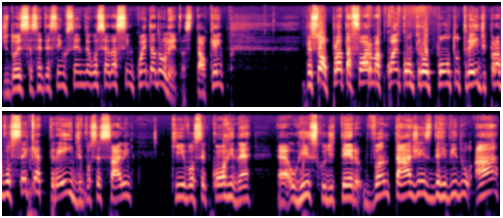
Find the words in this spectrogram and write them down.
de 2,65 sendo negociado a 50 doletas, tá ok? Pessoal, plataforma CoinControl.trade para você que é trade, você sabe que você corre, né, é, o risco de ter vantagens devido a,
